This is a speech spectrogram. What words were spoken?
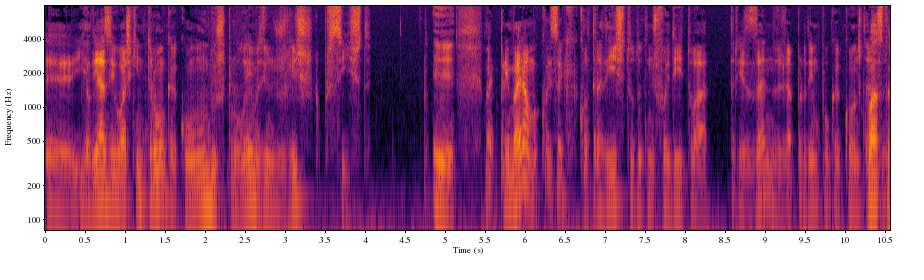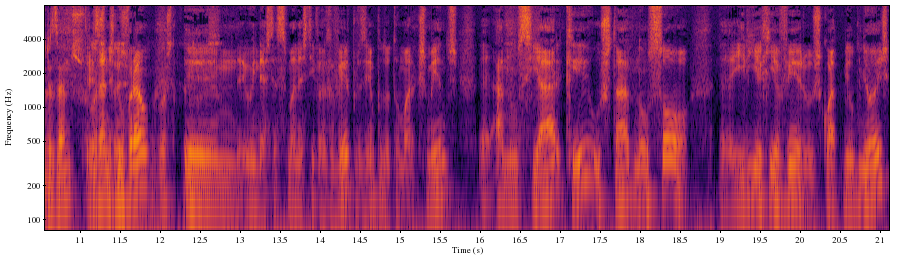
eh, e aliás eu acho que entronca com um dos problemas e um dos riscos que persiste. Eh, bem, primeiro há uma coisa que contradiz tudo o que nos foi dito há três anos, eu já perdi um pouco a conta. Quase três anos? Três anos no verão. Eh, eu ainda esta semana estive a rever, por exemplo, o Dr. Marcos Mendes, a anunciar que o Estado não só iria reaver os 4 mil milhões,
